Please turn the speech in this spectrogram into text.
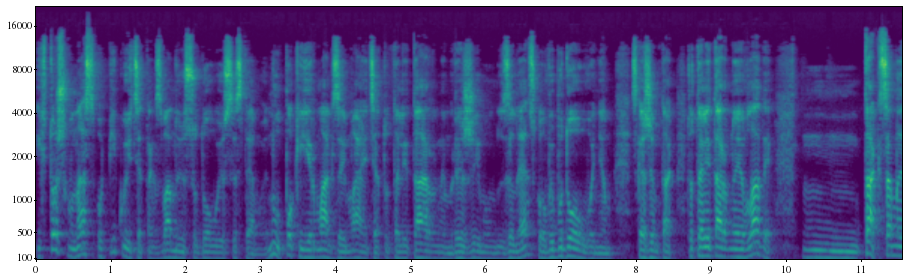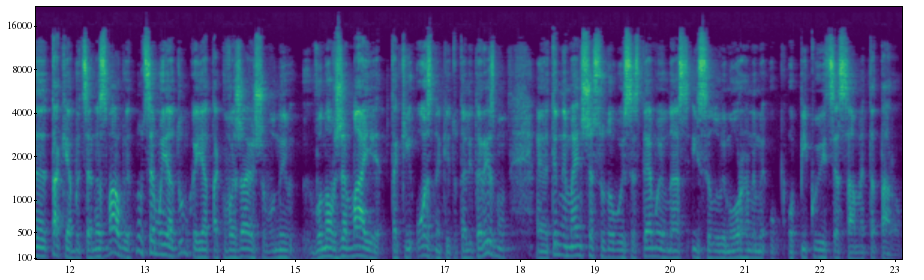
І хто ж в нас опікується так званою судовою системою? Ну, поки Єрмак займається тоталітарним режимом Зеленського, вибудовуванням, скажімо так, тоталітарної влади, так саме так я би це назвав. Ну, це моя думка. Я так вважаю, що вони воно вже має такі ознаки тоталітаризму. Е, Тим не менше, судовою системою в нас і силовими органами опікується саме Татаров.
